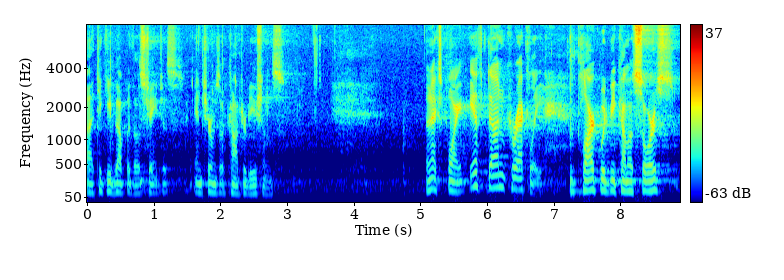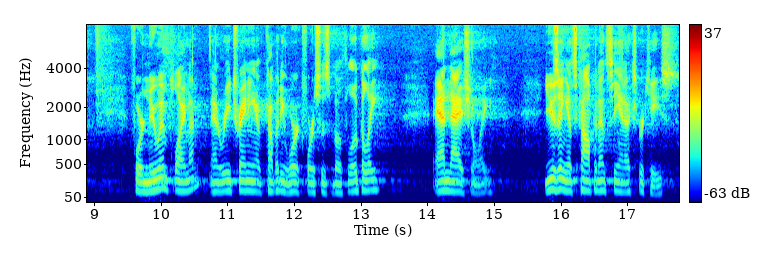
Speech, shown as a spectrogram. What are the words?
uh, to keep up with those changes in terms of contributions. The next point, if done correctly, Clark would become a source for new employment and retraining of company workforces both locally and nationally, using its competency and expertise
